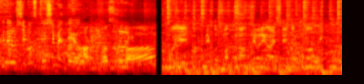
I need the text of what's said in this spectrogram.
그대로 씹어서 드시면 돼요. 고맙습니다. 거의 메이커스 마크랑 pairing 할 수 있는 그런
